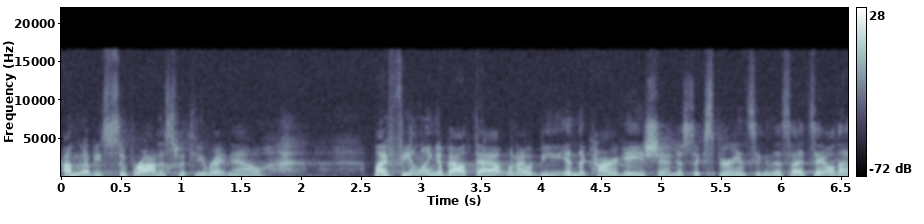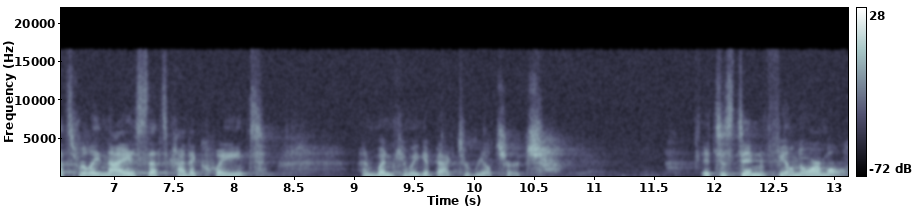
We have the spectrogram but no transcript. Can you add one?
I'm going to be super honest with you right now. My feeling about that when I would be in the congregation just experiencing this, I'd say, oh, that's really nice. That's kind of quaint. And when can we get back to real church? It just didn't feel normal,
